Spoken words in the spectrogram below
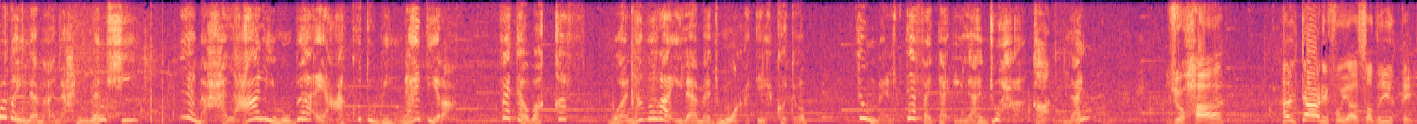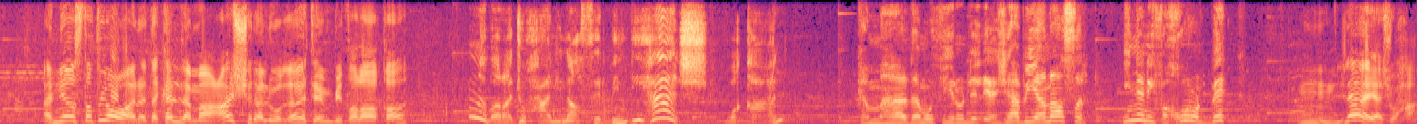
وبينما نحن نمشي لمح العالم بائع كتب نادرة. فتوقف ونظر إلى مجموعة الكتب ثم التفت إلى جحا. قائلا جحا هل تعرف يا صديقي أني أستطيع أن أتكلم عشر لغات بطلاقة؟ نظر جحا لناصر باندهاش وقال كم هذا مثير للإعجاب يا ناصر؟ إنني فخور بك. لا يا جحا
